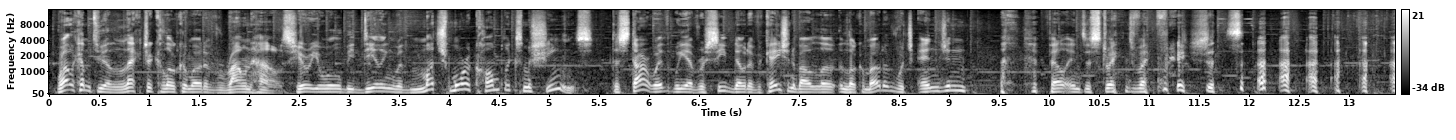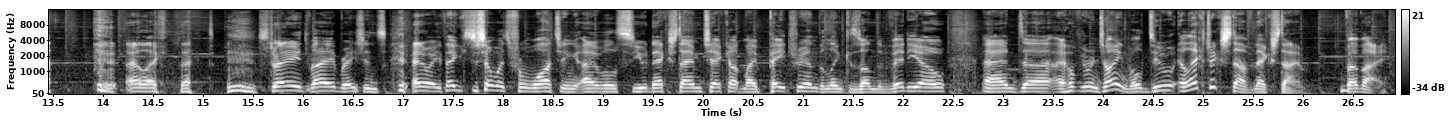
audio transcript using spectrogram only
Welcome to Electric Locomotive Roundhouse. Here you will be dealing with much more complex machines. To start with, we have received notification about lo locomotive which engine fell into strange vibrations. I like that. Strange vibrations. Anyway, thank you so much for watching. I will see you next time. Check out my Patreon. The link is on the video. And uh, I hope you're enjoying. We'll do electric stuff next time. Bye-bye.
